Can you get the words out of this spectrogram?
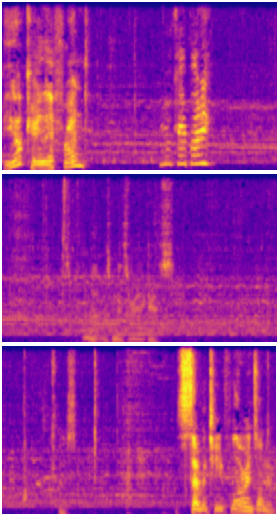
You okay there, friend? You okay, buddy? That was misery, I guess. Because 17 florins on him.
